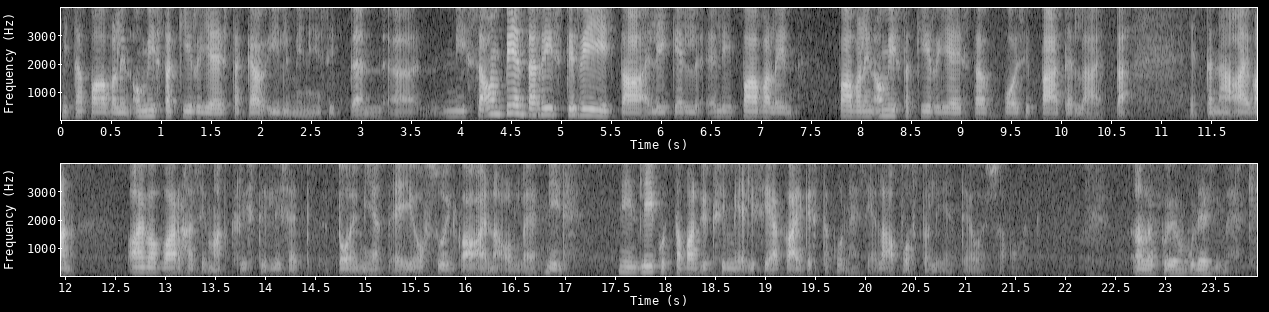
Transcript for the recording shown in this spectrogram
mitä Paavalin omista kirjeistä käy ilmi, niin sitten niissä on pientä ristiriitaa. Eli, eli Paavalin, Paavalin omista kirjeistä voisi päätellä, että, että nämä aivan, aivan varhaisimmat kristilliset toimijat ei ole suinkaan aina olleet niin niin liikuttavan yksimielisiä kaikesta, kun he siellä apostolien teoissa on. Annatko jonkun esimerkin?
